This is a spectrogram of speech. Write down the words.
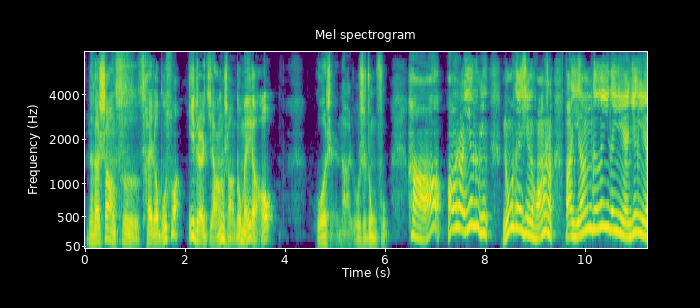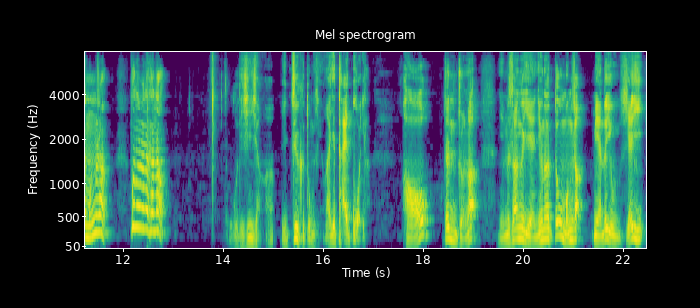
那他上次猜着不算，一点奖赏都没有。郭婶呐，如释重负。好，皇上英明，奴才请皇上把杨得意的眼睛也蒙上，不能让他看到。武帝心想啊，你这个东西啊也太贵了。好，朕准了，你们三个眼睛呢都蒙上，免得有嫌疑。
